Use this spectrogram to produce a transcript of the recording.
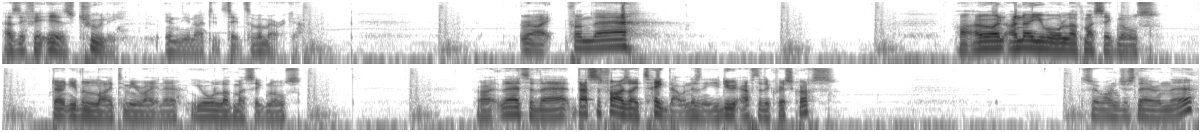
As if it is truly in the United States of America. Right, from there... oh, I know you all love my signals. Don't even lie to me right now. You all love my signals. Right, there to there. That's as far as I take that one, isn't it? You do it after the crisscross. So one just there and there.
